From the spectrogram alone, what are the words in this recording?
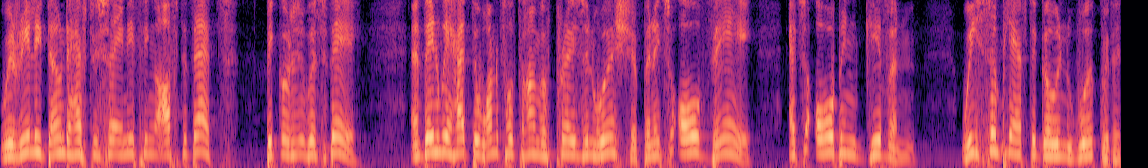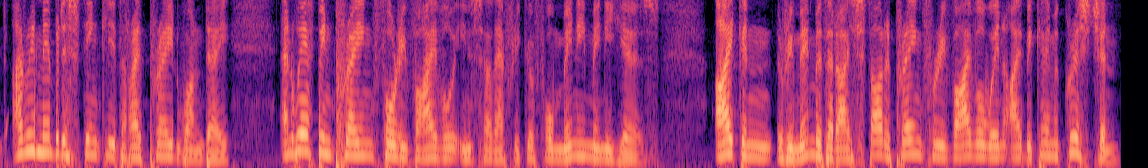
we really don't have to say anything after that because it was there. And then we had the wonderful time of praise and worship, and it's all there. It's all been given. We simply have to go and work with it. I remember distinctly that I prayed one day, and we have been praying for revival in South Africa for many, many years. I can remember that I started praying for revival when I became a Christian.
